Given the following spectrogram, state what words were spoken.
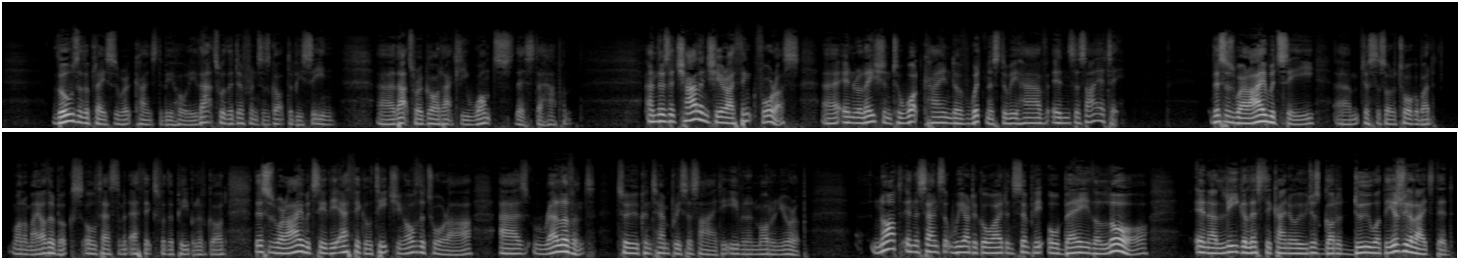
Those are the places where it counts to be holy. That's where the difference has got to be seen. Uh, that's where God actually wants this to happen. And there's a challenge here, I think, for us uh, in relation to what kind of witness do we have in society. This is where I would see, um, just to sort of talk about one of my other books, Old Testament Ethics for the People of God, this is where I would see the ethical teaching of the Torah as relevant to contemporary society, even in modern Europe. Not in the sense that we are to go out and simply obey the law in a legalistic kind of way, we just got to do what the Israelites did.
